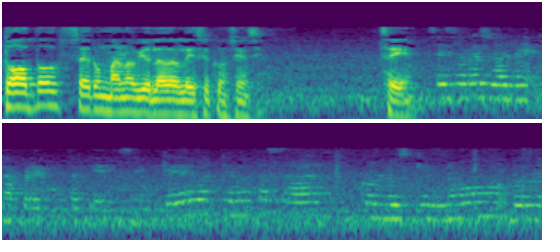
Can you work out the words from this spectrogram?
Todo ser humano ha violado la ley de su conciencia. Sí. Eso resuelve la pregunta que dicen, ¿qué va, qué va a pasar con los que no, donde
